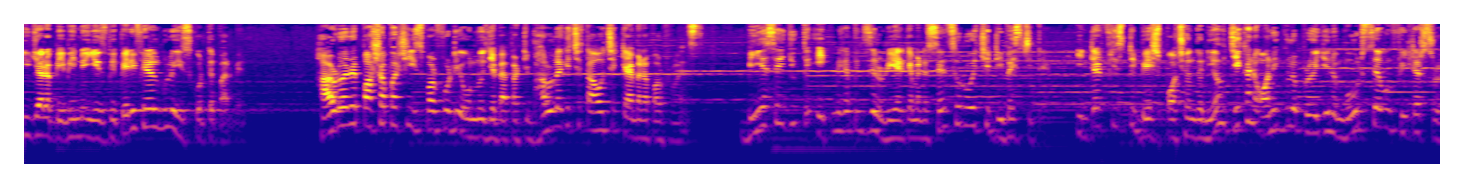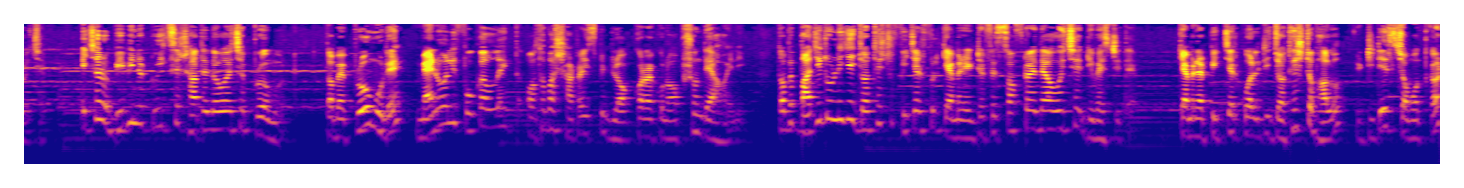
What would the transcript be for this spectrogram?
ইউজাররা বিভিন্ন ইউএসবি পেরিফেরালগুলো ইউজ করতে পারবেন হার্ডওয়্যারের পাশাপাশি স্মার্টফোনটি অন্য যে ব্যাপারটি ভালো লেগেছে তা হচ্ছে ক্যামেরা পারফরমেন্স বিএসআই যুক্ত eight megapixel rear camera sensor রয়েছে ডিভাইসটিতে ইন্টারফেসটি বেশ পছন্দনীয়, যেখানে অনেকগুলো প্রয়োজনীয় মুডস এবং ফিল্টার্স রয়েছে। এছাড়াও বিভিন্ন টুইক্সের সাথে দেওয়া হয়েছে প্রো মুড তবে প্রো মুডে ম্যানুয়ালি ফোকাল লেন্থ অথবা শাটার স্পিড লক করার কোনো অপশন দেওয়া হয়নি। তবে বাজেট অনুযায়ী যথেষ্ট ফিচারফুল ক্যামেরা ইন্টারফেস সফটওয়্যার দেওয়া হয়েছে ডিভাইসটিতে ক্যামেরার পিকচার কোয়ালিটি যথেষ্ট ভালো ডিটেলস চমৎকার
